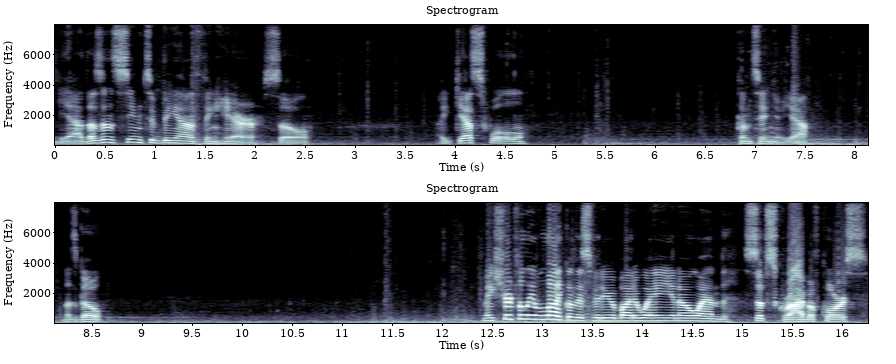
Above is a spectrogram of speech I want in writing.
Yeah, doesn't seem to be anything here, so... I guess we'll... Continue, yeah. Let's go. Make sure to leave a like on this video, by the way, you know, and subscribe, of course.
